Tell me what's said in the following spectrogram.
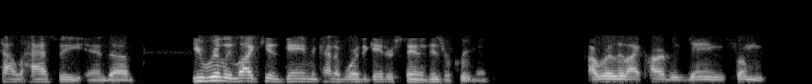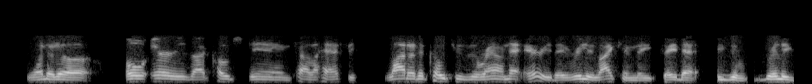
Tallahassee, and uh, you really like his game and kind of where the Gators stand in his recruitment. I really like Harvey's game from one of the old areas I coached in Tallahassee. A lot of the coaches around that area, they really like him. They say that he's a really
